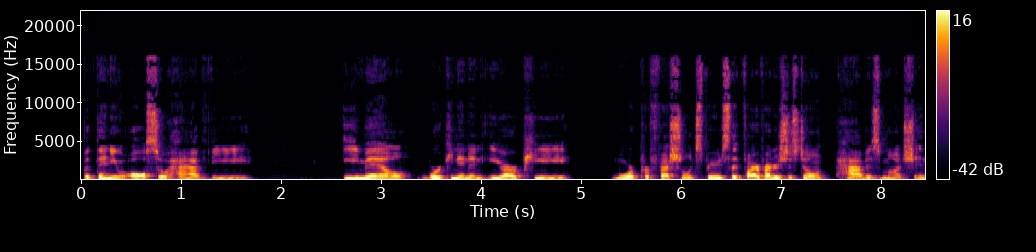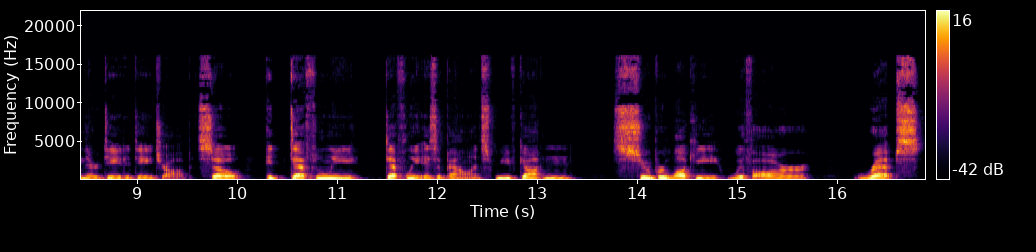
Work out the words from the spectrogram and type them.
But then you also have the email working in an ERP, more professional experience that firefighters just don't have as much in their day to day job. So it definitely, definitely is a balance. We've gotten super lucky with our reps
